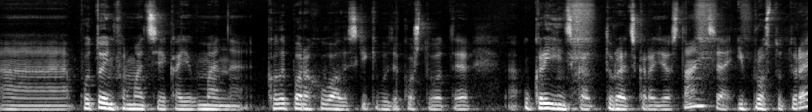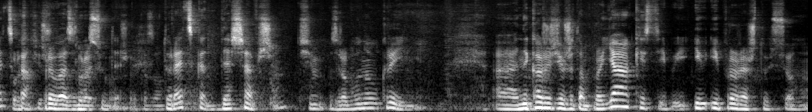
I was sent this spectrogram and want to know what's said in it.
Е, По той інформації, яка є в мене, коли порахували, скільки буде коштувати е, українська турецька радіостанція і просто турецька простіше привезена сюди, турецька дешевша, чим зроблена в Україні. Не кажучи вже там про якість і, і, і про решту всього.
